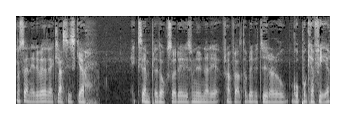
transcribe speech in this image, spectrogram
Och sen är det väl det klassiska exemplet också. Det är liksom nu när det framförallt har blivit dyrare att gå på café.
